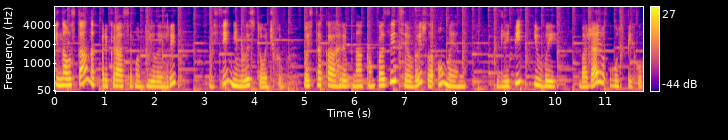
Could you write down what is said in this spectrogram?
І наостанок прикрасимо білий гриб осіннім листочком. Ось така грибна композиція вийшла у мене. Зліпіть і ви. Бажаю успіху.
